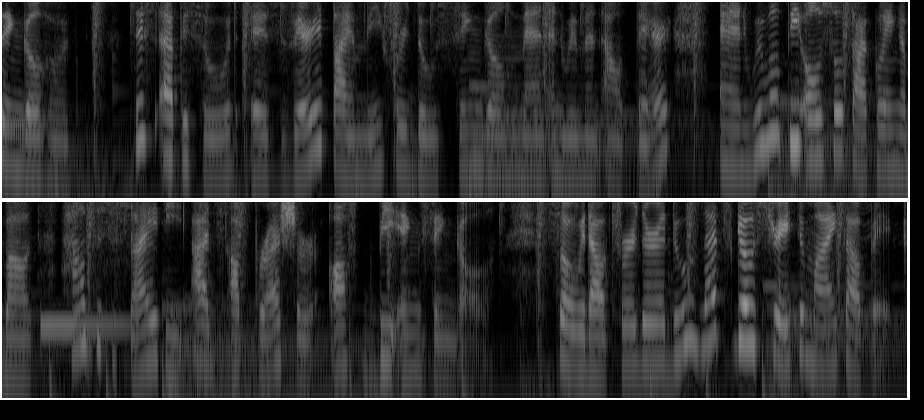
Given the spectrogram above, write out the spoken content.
singlehood. This episode is very timely for those single men and women out there, and we will be also tackling about how the society adds up pressure of being single. So, without further ado, let's go straight to my topic.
